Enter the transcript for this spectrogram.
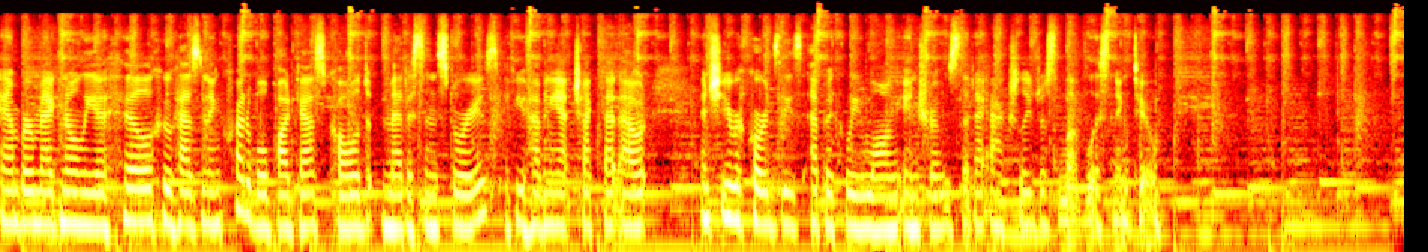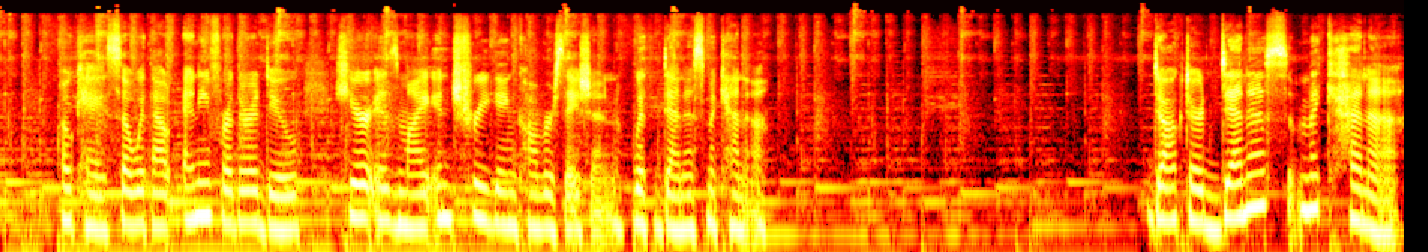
Amber Magnolia Hill, who has an incredible podcast called Medicine Stories. If you haven't yet checked that out, and she records these epically long intros that I actually just love listening to. Okay, so without any further ado, here is my intriguing conversation with Dennis McKenna. Dr. Dennis McKenna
